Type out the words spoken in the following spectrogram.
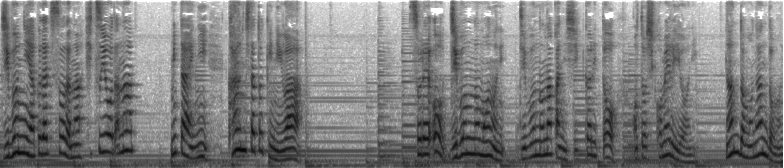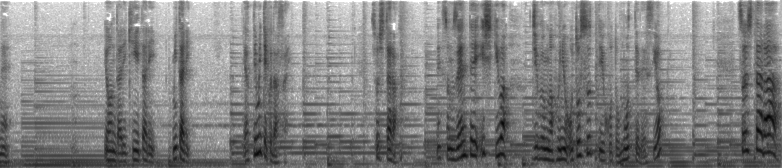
自分に役立ちそうだな。必要だな。みたいに感じた時にはそれを自分のものに自分の中にしっかりと落とし込めるように何度も何度もね読んだり聞いたり見たりやってみてください。そしたら、ね、その前提意識は自分が腑に落とすっていうことを思ってですよ。そしたら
